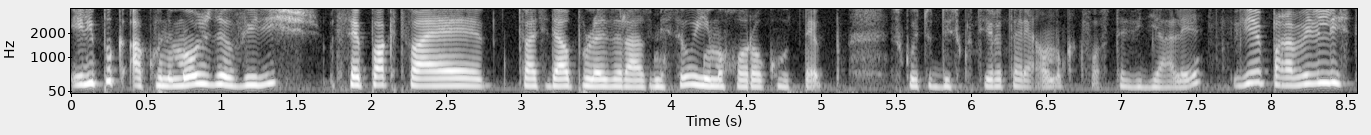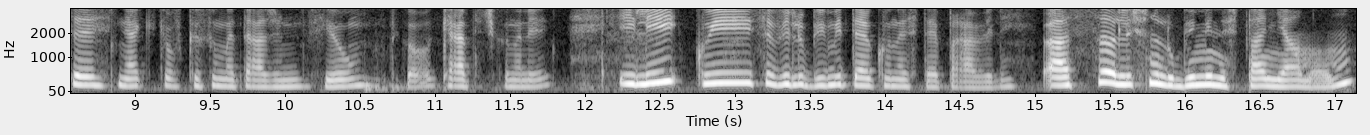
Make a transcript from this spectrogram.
Или пък, ако не можеш да я видиш, все пак това, е, това ти дава поле за размисъл и има хора около теб, с които дискутирате реално какво сте видяли. Вие правили ли сте някакъв късометражен филм, такова кратичко, нали? Или кои са ви любимите, ако не сте правили? Аз лично любими неща нямам,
